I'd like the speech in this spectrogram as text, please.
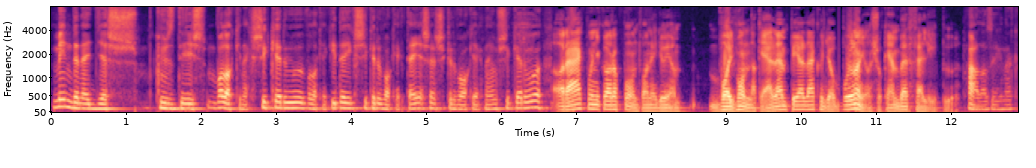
minden egyes küzdés valakinek sikerül, valakinek ideig sikerül, valakinek teljesen sikerül, valakinek nem sikerül. A rák mondjuk arra pont van egy olyan, vagy vannak ellenpéldák, hogy abból nagyon sok ember felépül. Hála az égnek.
